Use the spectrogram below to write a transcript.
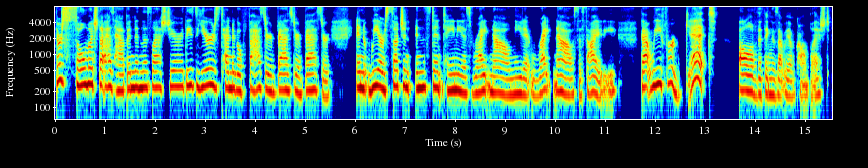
There's so much that has happened in this last year. These years tend to go faster and faster and faster. And we are such an instantaneous right now need it right now society that we forget all of the things that we have accomplished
